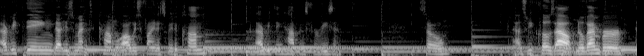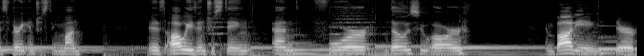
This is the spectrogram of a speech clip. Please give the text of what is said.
Everything that is meant to come will always find its way to come and everything happens for a reason. So, as we close out, November, this very interesting month, is always interesting. And for those who are embodying their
